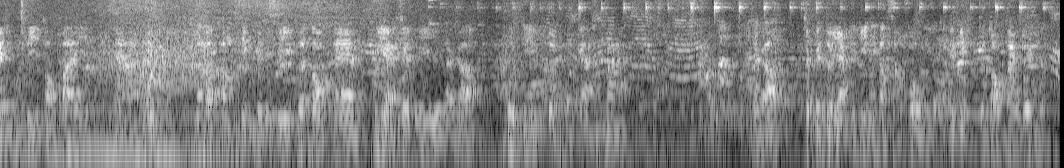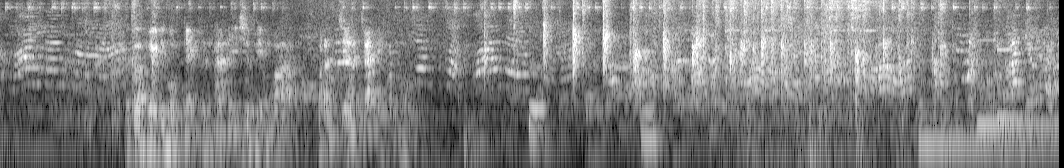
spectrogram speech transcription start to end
เป็นคนดีต่อไปในอนาคตแล้วก็ทำสิ่งดีๆเพื่อตอบแทนผู้ใหญ่ใจดีแล้วก็ผู้ที่เปิดโครงการขึ้นมา แล้วก็จะเป็นตัวอย่างที่ดีให้กับสังคมและเด็กๆต่อไปด้วยครับแล้วก็เพลงที่ผมแต่งขึ้นมานี้ชื่อเพลงว่าปรัญญาใจครับผมว่า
